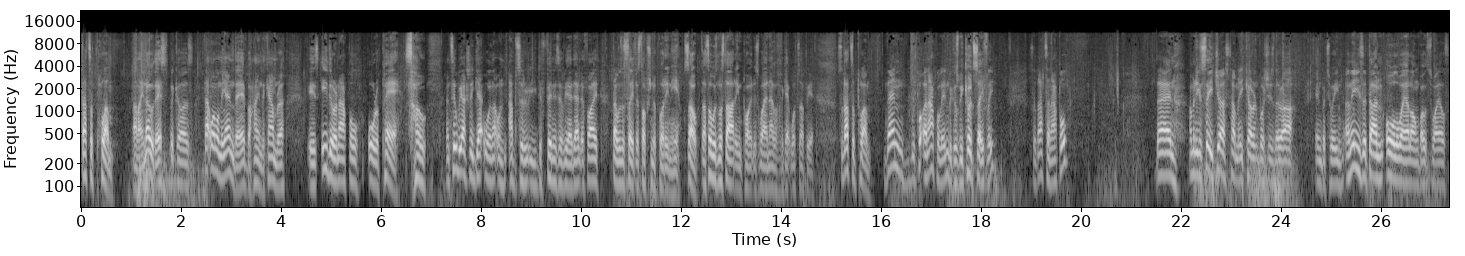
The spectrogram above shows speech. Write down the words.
that's a plum. And I know this because that one on the end there behind the camera is either an apple or a pear. So until we actually get one, that one absolutely definitively identified, that was the safest option to put in here. So that's always my starting point, is why I never forget what's up here. So that's a plum. Then we put an apple in because we could safely. So that's an apple. Then, I mean, you can see just how many currant bushes there are in between. And these are done all the way along both swales.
